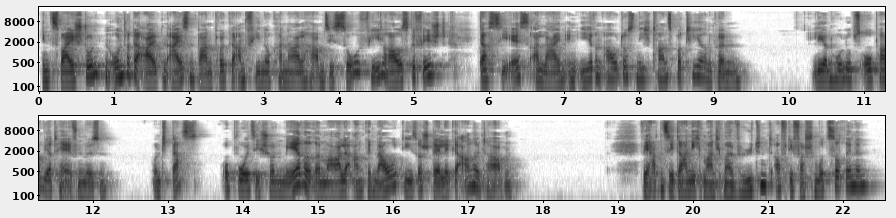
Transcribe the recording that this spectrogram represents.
In zwei Stunden unter der alten Eisenbahnbrücke am Fino-Kanal haben sie so viel rausgefischt, dass sie es allein in ihren Autos nicht transportieren können. Leon Holubs Opa wird helfen müssen. Und das obwohl sie schon mehrere Male an genau dieser Stelle geangelt haben. Werden Sie da nicht manchmal wütend auf die Verschmutzerinnen?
